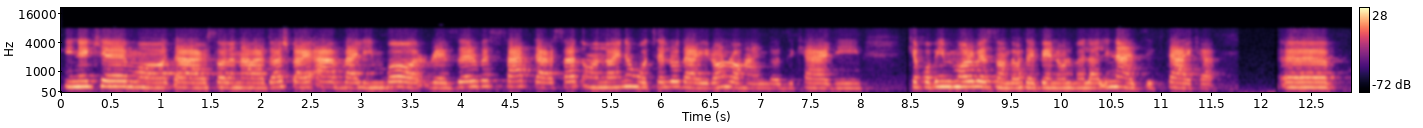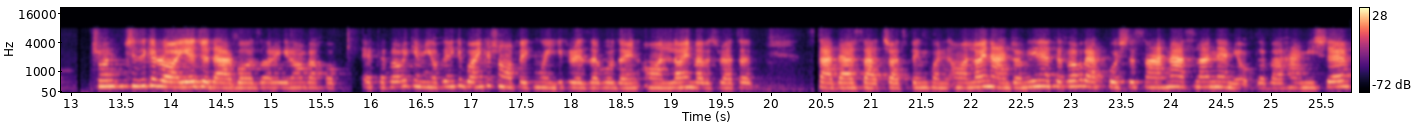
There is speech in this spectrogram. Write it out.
اینه که ما در سال 98 برای اولین بار رزرو 100 درصد آنلاین هتل رو در ایران راه اندازی کردیم که خب این ما رو به استانداردهای بین المللی نزدیکتر کرد. چون چیزی که رایجه در بازار ایران و خب اتفاقی که میفته اینه که با اینکه شما فکر می‌کنید یک رزرو رو دارین آنلاین و به صورت 100 درصد شاید فکر می‌کنید آنلاین انجام میدین اتفاق در پشت صحنه اصلا نمیفته و همیشه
